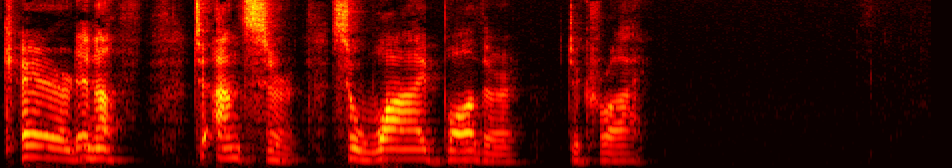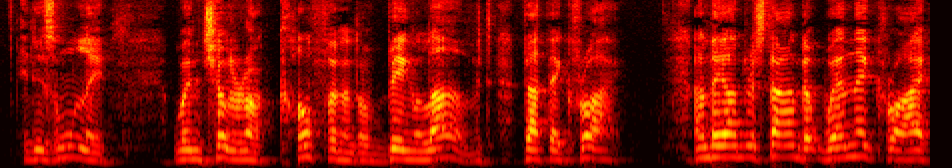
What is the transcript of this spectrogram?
cared enough to answer, so why bother to cry? It is only when children are confident of being loved that they cry. And they understand that when they cry,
